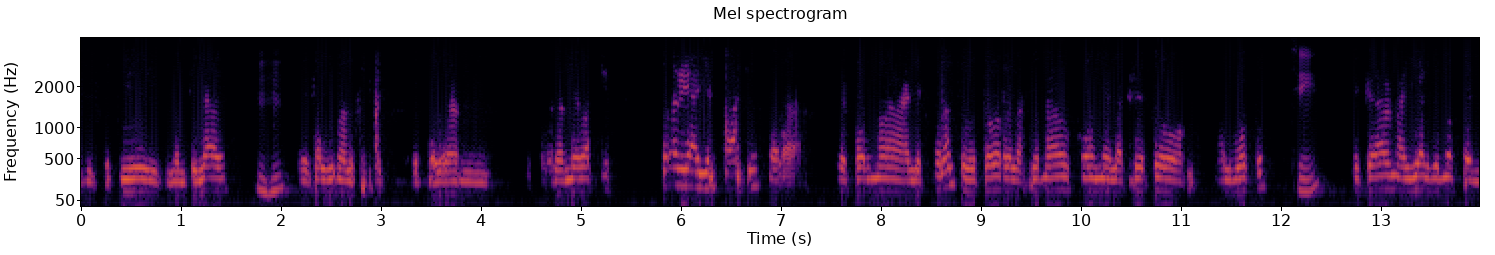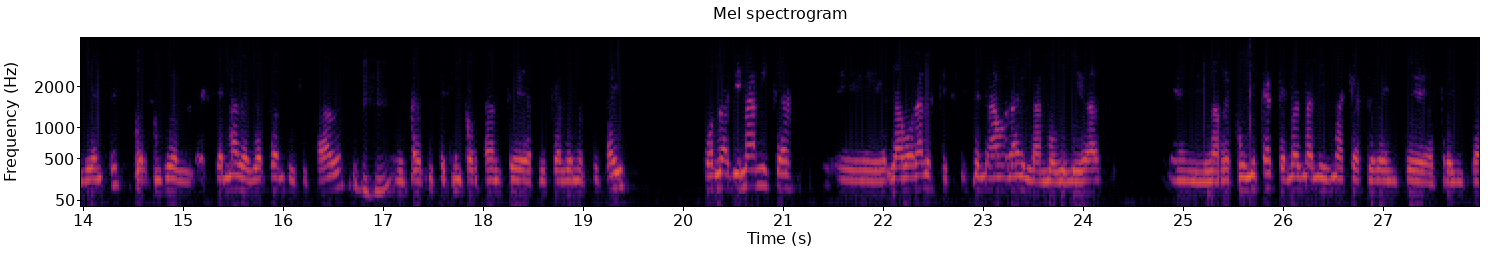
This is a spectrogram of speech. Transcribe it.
discutido y ventilado. Es alguno de los aspectos que podrán, podrán debatir. Todavía hay espacio para reforma electoral, sobre todo relacionado con el acceso al voto. Sí. Se quedaron ahí algunos pendientes, por ejemplo, el esquema de voto anticipado, me parece que es importante aplicarlo en nuestro país. Por las dinámicas eh, laborales que existen ahora y la movilidad en la República, que no es la misma que hace 20 o 30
